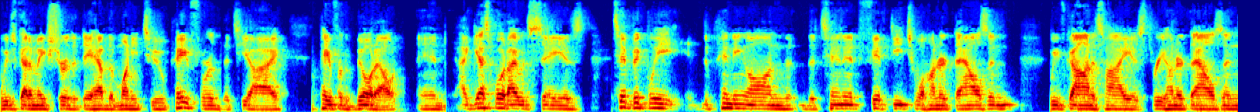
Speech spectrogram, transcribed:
We just got to make sure that they have the money to pay for the TI, pay for the build out. And I guess what I would say is typically depending on the tenant, 50 to 100,000. We've gone as high as 300,000,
